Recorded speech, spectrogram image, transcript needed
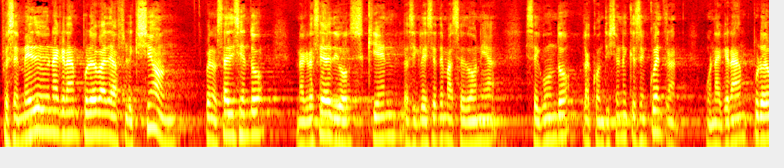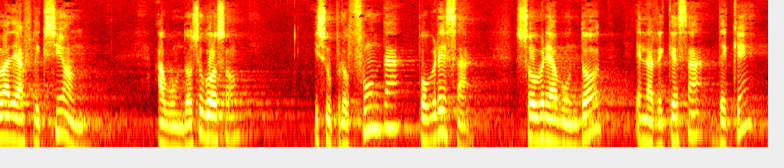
pues en medio de una gran prueba de aflicción, bueno, está diciendo una gracia de Dios, quien las iglesias de Macedonia, segundo, la condición en que se encuentran, una gran prueba de aflicción, abundó su gozo y su profunda pobreza sobreabundó en la riqueza de qué?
